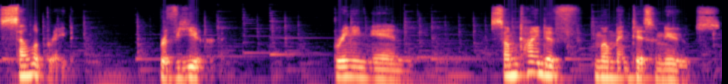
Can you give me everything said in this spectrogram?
celebrated, revered, bringing in some kind of momentous news.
